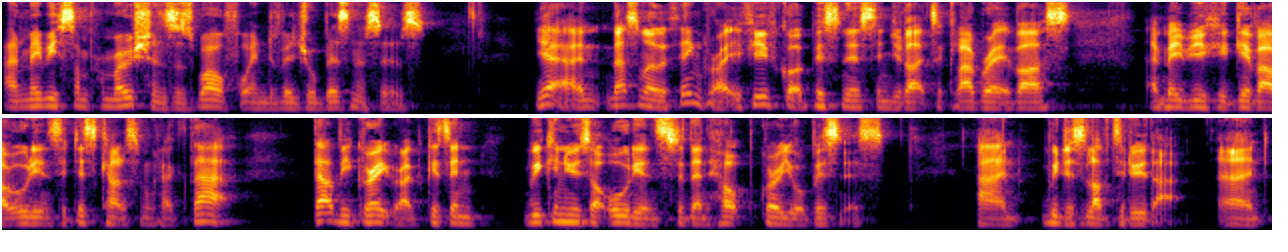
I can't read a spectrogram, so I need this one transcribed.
and maybe some promotions as well for individual businesses. Yeah, and that's another thing, right? If you've got a business and you'd like to collaborate with us, and maybe you could give our audience a discount or something like that, that would be great, right? Because then we can use our audience to then help grow your business. And we just love to do that. And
